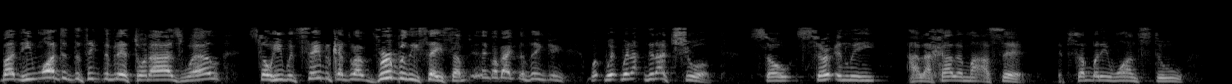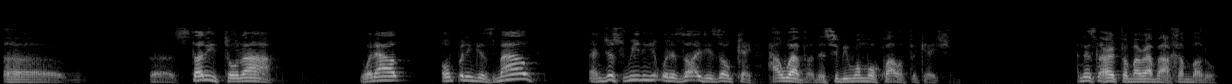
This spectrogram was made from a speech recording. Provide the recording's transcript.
but he wanted to think the Torah as well, so he would say verbally say something, then go back to thinking. We're, not, they're not sure. So certainly, ma'aseh if somebody wants to uh, uh, study Torah without opening his mouth and just reading it with his eyes, he's okay. However, there should be one more qualification. And this I heard from my Rabbi Acham Baruch.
